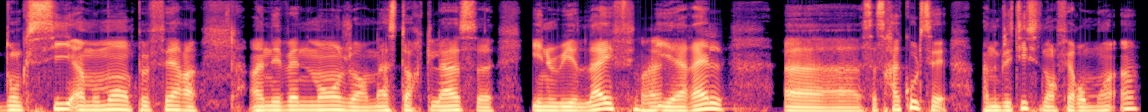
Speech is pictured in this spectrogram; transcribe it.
Donc si à un moment on peut faire un événement genre masterclass in real life, Ouais. IRL, euh, ça sera cool. C'est un objectif, c'est d'en faire au moins un.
